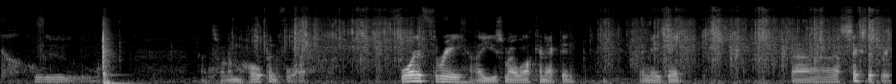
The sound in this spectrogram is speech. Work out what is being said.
clue. That's what I'm hoping for. Four to three, I'll use my well connected and make it uh, six to three.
